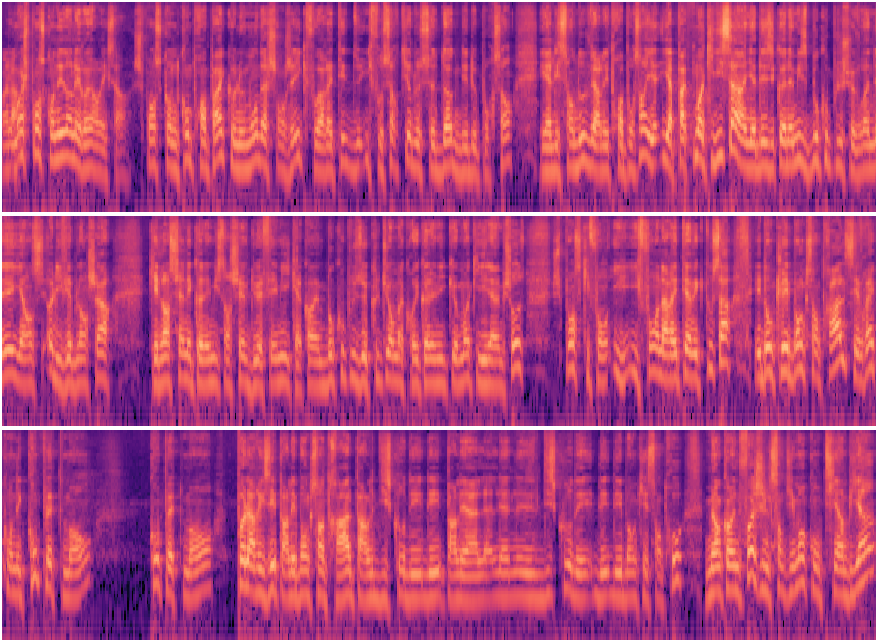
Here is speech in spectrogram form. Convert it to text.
Moi, je pense qu'on est dans l'erreur avec ça. Je pense qu'on ne comprend pas que le monde a changé, qu'il faut arrêter, il faut sortir de ce dogme des 2% et aller sans doute vers les 3%. Il n'y a, pas que moi qui dis ça. Hein. Il y a des économistes beaucoup plus chevronnés. Il y a Olivier Blanchard, qui est l'ancien économiste en chef du FMI, qui a quand même beaucoup plus de culture macroéconomique que moi, qui dit la même chose. Je pense qu'il faut, en arrêter avec tout ça. Et donc, les banques centrales, c'est vrai qu'on est complètement complètement polarisé par les banques centrales, par les discours des, par discours des, banquiers centraux. Mais encore une fois, j'ai le sentiment qu'on tient bien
